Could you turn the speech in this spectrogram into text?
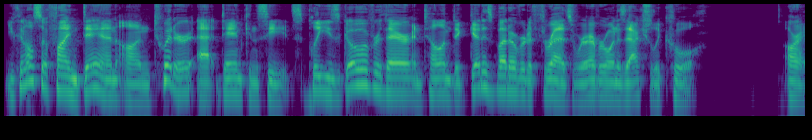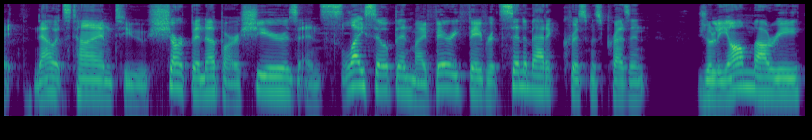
You can also find Dan on Twitter at Dan Concedes. Please go over there and tell him to get his butt over to threads where everyone is actually cool. All right, now it's time to sharpen up our shears and slice open my very favorite cinematic Christmas present, Julien Maury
